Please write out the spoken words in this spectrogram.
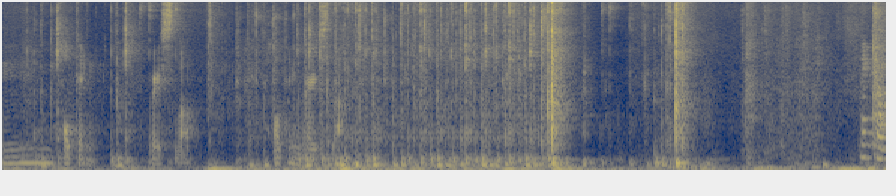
Mm, halting, very slow. Halting, very slow. Come.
